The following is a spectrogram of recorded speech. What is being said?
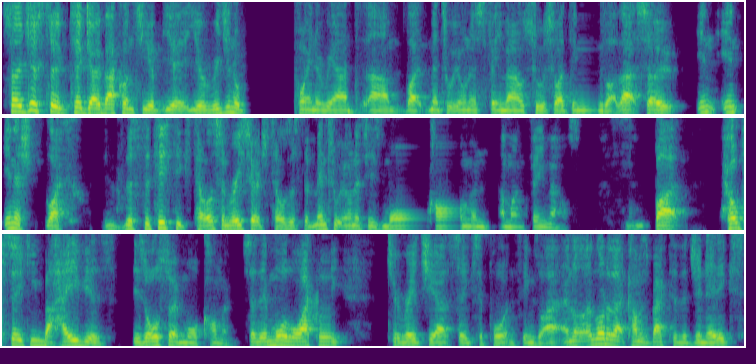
So just to, to go back onto your, your, your original point around um, like mental illness, female suicide, things like that. So in in in a like the statistics tell us and research tells us that mental illness is more common among females, mm-hmm. but help seeking behaviors is also more common. So they're more likely to reach out, seek support, and things like that. And a lot of that comes back to the genetics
